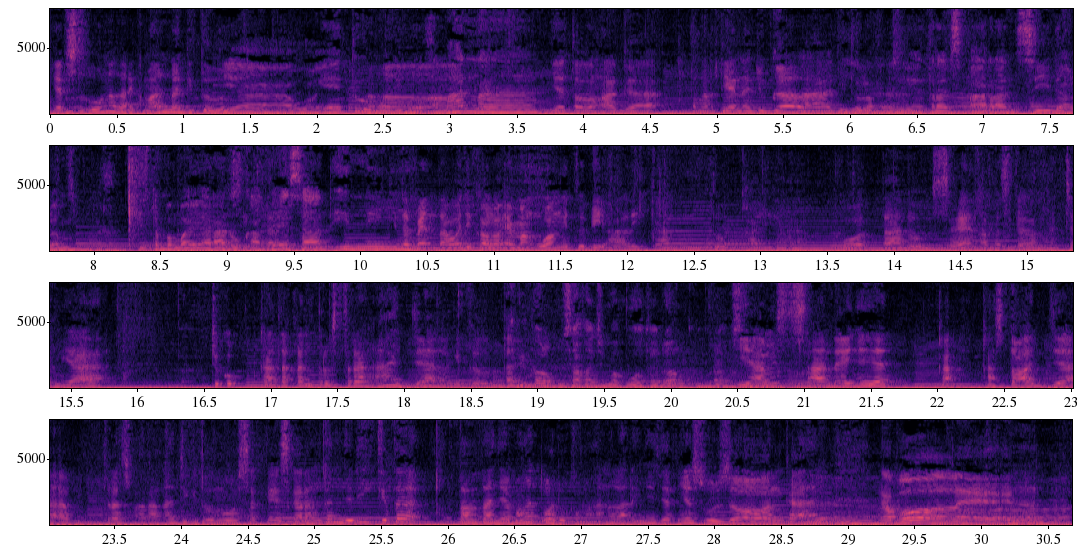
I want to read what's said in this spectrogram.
ya terus uangnya lari ke mana gitu loh ya uangnya itu mau dibawa ke mana ya tolong agak pengertiannya juga lah gitu itulah fungsinya transparansi dalam sistem pembayaran UKT saat ini. Kita pengen tahu aja kalau emang uang itu dialihkan untuk kayak kuota dosen apa segala macam ya cukup katakan terus terang aja gitu tapi kalau misalkan cuma kuota doang kurang sih. Ya seandainya ya ka- kasih tau aja transparan aja gitu nggak usah kayak sekarang kan jadi kita tanya banget waduh ke mana larinya? Jatuhnya suzon kan? Nggak boleh Oh.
